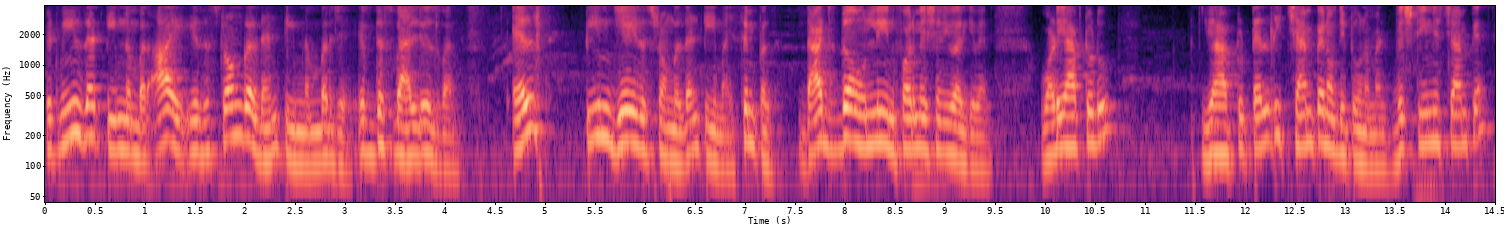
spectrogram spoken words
it means that team number i is stronger than team number j if this value is 1 else team j is stronger than team i. Simple. That's the only information you are given. What do you have to do? You have to tell the champion of the tournament which team is champion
